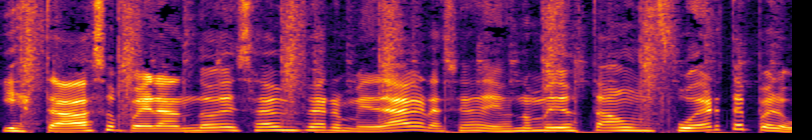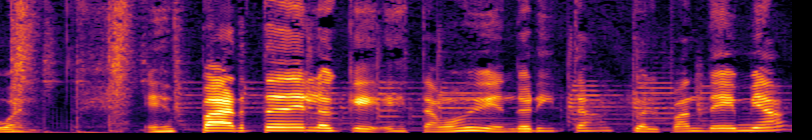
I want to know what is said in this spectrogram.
y estaba superando esa enfermedad. Gracias a Dios no me dio tan fuerte, pero bueno, es parte de lo que estamos viviendo ahorita, actual pandemia.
